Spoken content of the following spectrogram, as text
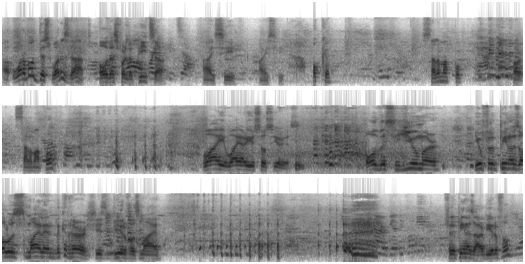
Uh, what about this? What is that? Oh, that's for the Oh, pizza. For the pizza. I see. I see. Okay. Thank you. Salamat po. Or salamat po. Why why are you so serious? All this humor. You Filipinos always smiling. Look at her. She's a beautiful smile. You are beautiful. Filipinas are beautiful. Yeah.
